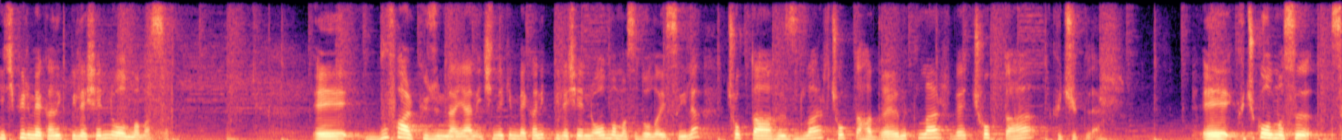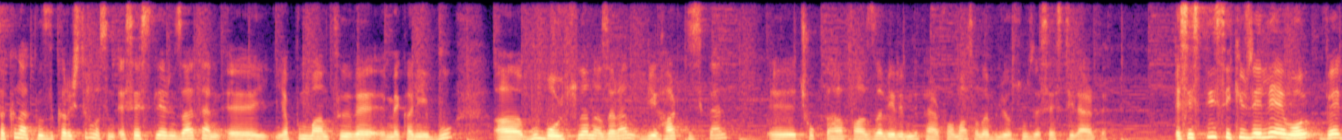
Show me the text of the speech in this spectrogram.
hiçbir mekanik bileşenin olmaması. Ee, bu fark yüzünden yani içindeki mekanik bileşenin olmaması dolayısıyla çok daha hızlılar, çok daha dayanıklılar ve çok daha küçükler. Ee, küçük olması sakın aklınızı karıştırmasın. SSD'lerin zaten e, yapım mantığı ve mekaniği bu. Aa, bu boyutuna nazaran bir hard diskten e, çok daha fazla verimli performans alabiliyorsunuz SSD'lerde. SSD 850 Evo ve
